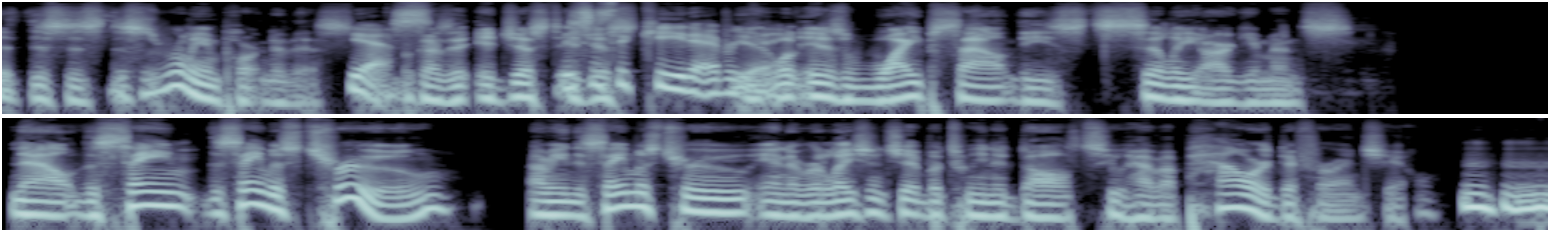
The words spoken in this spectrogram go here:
that this is this is really important to this. Yes. Because it, it just This it is just, the key to everything. Yeah, well, it just wipes out these silly arguments. Now, the same the same is true. I mean, the same is true in a relationship between adults who have a power differential. hmm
